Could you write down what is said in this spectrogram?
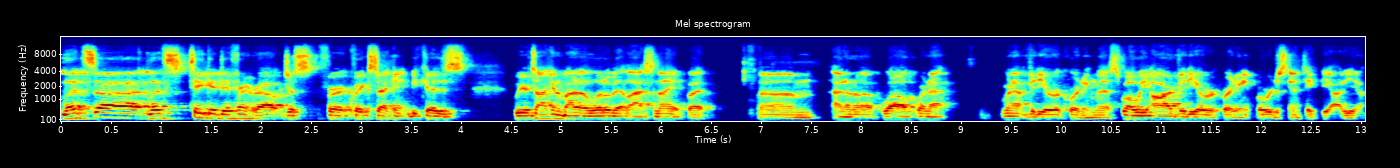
let's uh, let's take a different route just for a quick second because we were talking about it a little bit last night, but um, I don't know. Well, we're not we're not video recording this. Well, we are video recording it, but we're just going to take the audio.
